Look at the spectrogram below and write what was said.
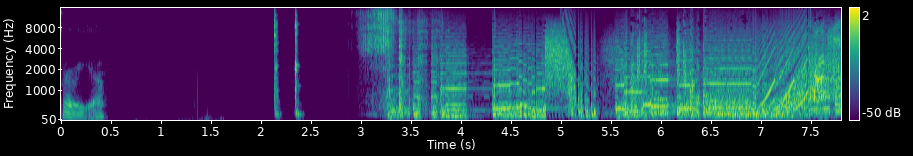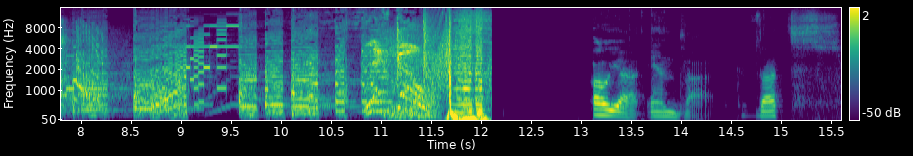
There we go. Oh yeah, and that, cause that's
